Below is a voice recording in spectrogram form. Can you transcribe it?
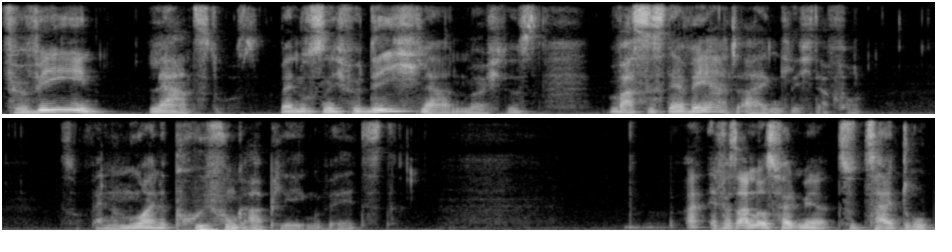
Für wen lernst du es? Wenn du es nicht für dich lernen möchtest, was ist der Wert eigentlich davon? So, wenn du nur eine Prüfung ablegen willst, etwas anderes fällt mir zu Zeitdruck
